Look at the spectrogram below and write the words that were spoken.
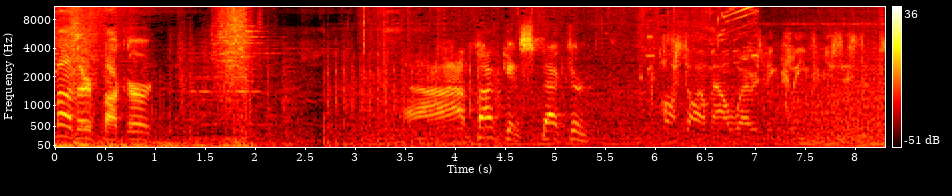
Motherfucker! Ah, fucking Spectre. Hostile malware has been cleaned from your systems.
